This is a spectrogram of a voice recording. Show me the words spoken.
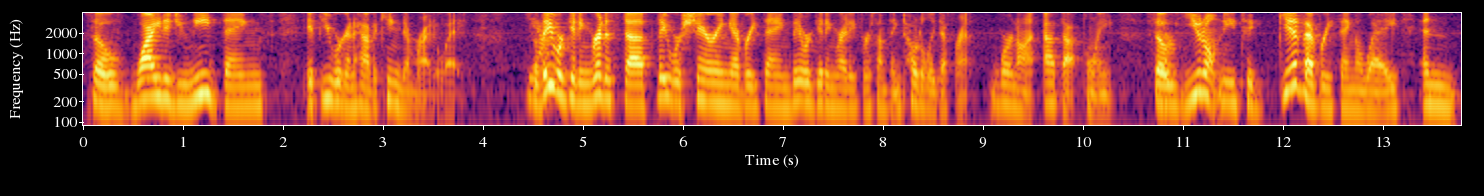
So why did you need things if you were going to have a kingdom right away? So Yeah. they were getting rid of stuff, they were sharing everything, they were getting ready for something totally different. We're not at that point. So No. you don't need to give everything away and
